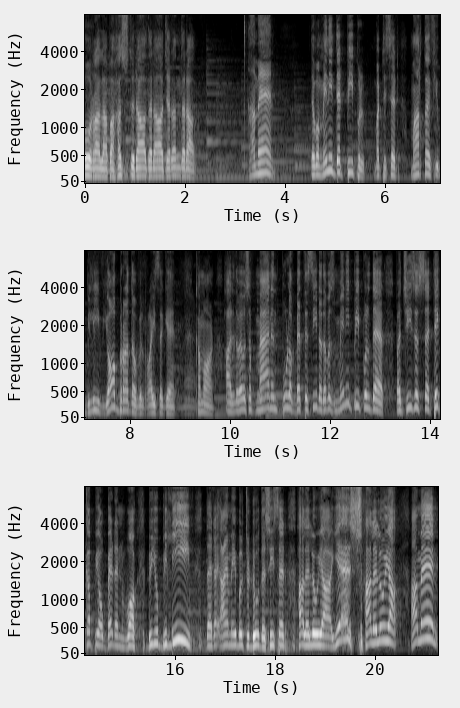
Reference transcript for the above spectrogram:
Oh, Ralaba Hastudadara Jarandara. Amen. There were many dead people, but he said, Martha, if you believe, your brother will rise again. Come on. There was a man in the pool of Bethesda. There was many people there, but Jesus said, "Take up your bed and walk." Do you believe that I am able to do this? He said, "Hallelujah." Yes. Hallelujah. Amen.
